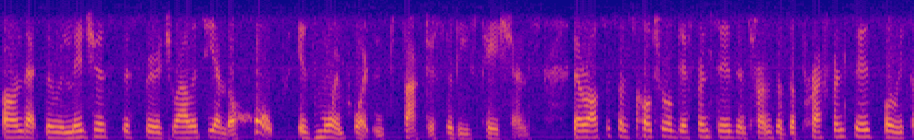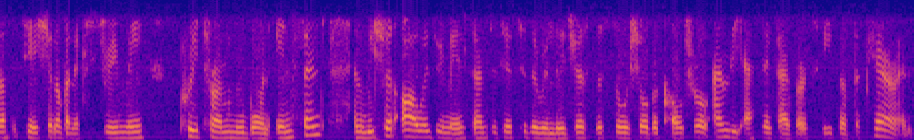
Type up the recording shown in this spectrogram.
found that the religious, the spirituality, and the hope is more important factors for these patients. There are also some cultural differences in terms of the preferences for resuscitation of an extremely preterm newborn infant, and we should always remain sensitive to the religious, the social, the cultural, and the ethnic diversities of the parents.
